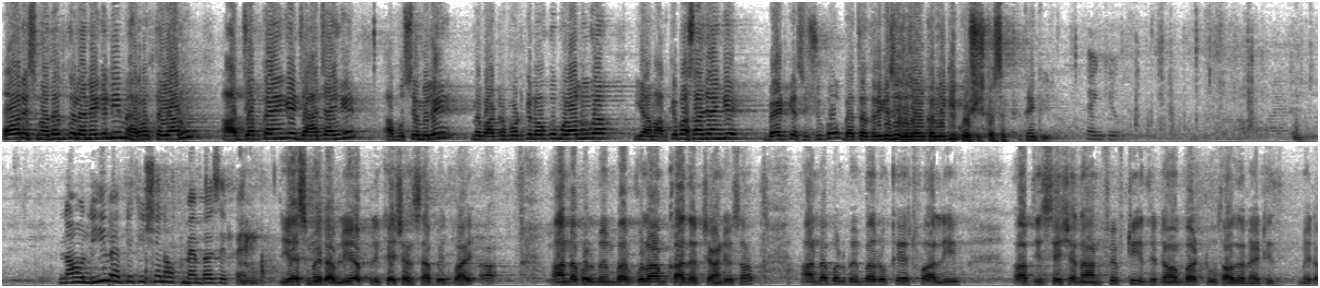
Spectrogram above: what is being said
اور اس مدد کو لینے کے لیے میں ہر وقت تیار ہوں۔ آپ جب کہیں گے جہاں چاہیں گے آپ مجھ سے ملیں میں وارٹر پورٹ کے لوگوں کو ملا لوں گا یا ہم آپ کے پاس آ جائیں گے بیٹھ کے سیشو کو بہتر طریقے سے رضاو کرنے کی کوشش کر سکتے ہیں۔ Thank you thank you now leave application of members if any yes میرے اب لیو اپلیکیشن سابت بھائی آنبل ممبر غلام قادر چانیو صاحب honourable member request for leave absence on fifteen دنومبر ٹو تھاؤزن ایٹی میرے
